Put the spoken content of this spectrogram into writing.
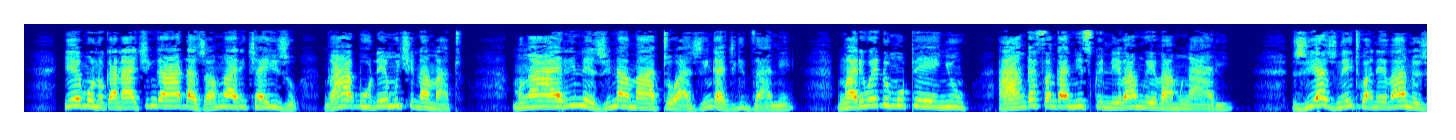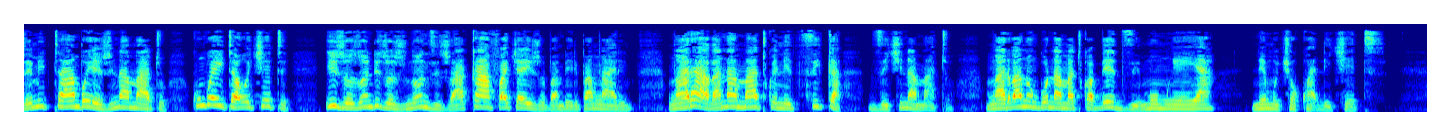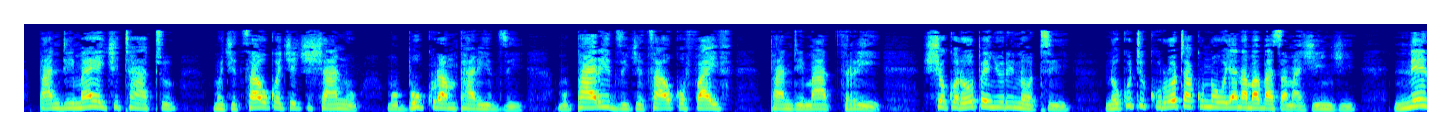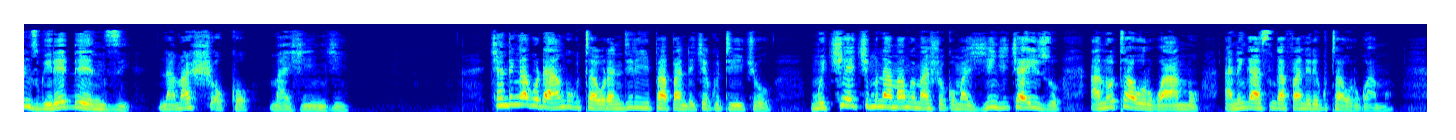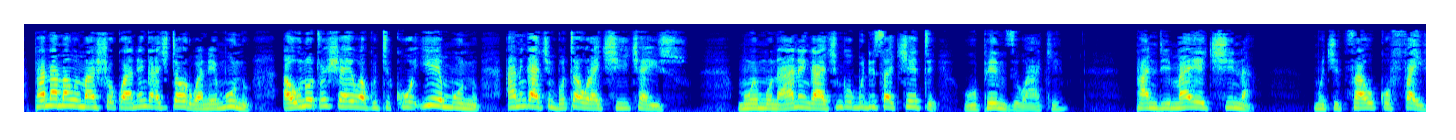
Iye munhu kana achinge ada zvamwari chaizvo ngaabude muchinamato. Mwari nezvinamato hazvingadyidzane mwari wedu mupenyu haangasanganiswi nevamwe vamwari zviya zvinoitwa nevanhu zvemitambo yezvinamato kungoitawo chete. Izvozvo ndizvo zvinonzi zvakafa chaizvo pamberi pamwari. Mwari havanamatwe netsika dzechinamato mwari vanongonamatwa bedzi mumweya nemuchokwadi chete. Pandima yechitatu muchitsauko chechishanu mubhuku ramuparidzi. Muparidzi chitsauko 5 pandima 3 shoko reupenyu rinoti nokuti kurota kunouya namabasa mazhinji nenzwi rebenzi namashoko mazhinji. Chandingakuda hangu kutaura ndiri ipapa ndechekuti icho muchechi muna mamwe mashoko mazhinji chaizvo anotaurwamo anenge asingafaniri kutaurwamo. Pana mamwe mashoko anenge achitaurwa nemunhu aunotoshayiwa kuti ko iye munhu anenge achimbotaura chii chaizvo. Mumwe munhu anenge achingobudisa chete upenzi hwake pandima yechina muchitsauko 5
